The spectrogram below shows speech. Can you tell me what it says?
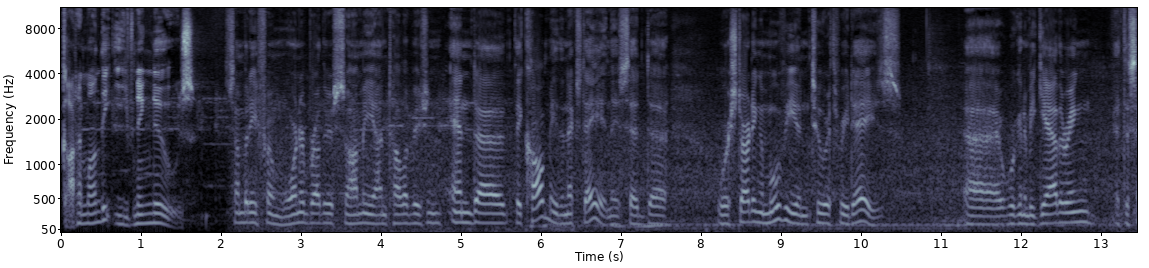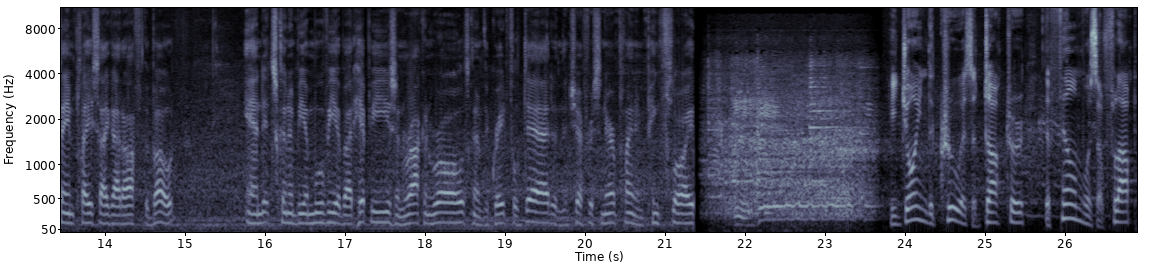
got him on the evening news. Somebody from Warner Brothers saw me on television, and uh, they called me the next day and they said, uh, We're starting a movie in two or three days. Uh, we're going to be gathering at the same place I got off the boat, and it's going to be a movie about hippies and rock and roll. It's going to have the Grateful Dead and the Jefferson Airplane and Pink Floyd. He joined the crew as a doctor. The film was a flop,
